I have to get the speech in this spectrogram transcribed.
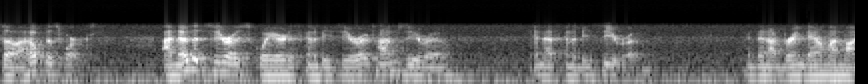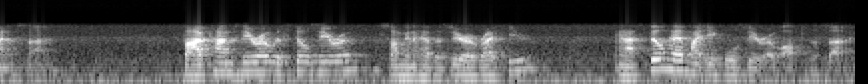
so I hope this works. I know that 0 squared is going to be 0 times 0, and that's going to be 0. And then I bring down my minus sign. 5 times 0 is still 0, so I'm going to have a 0 right here. And I still have my equal 0 off to the side.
